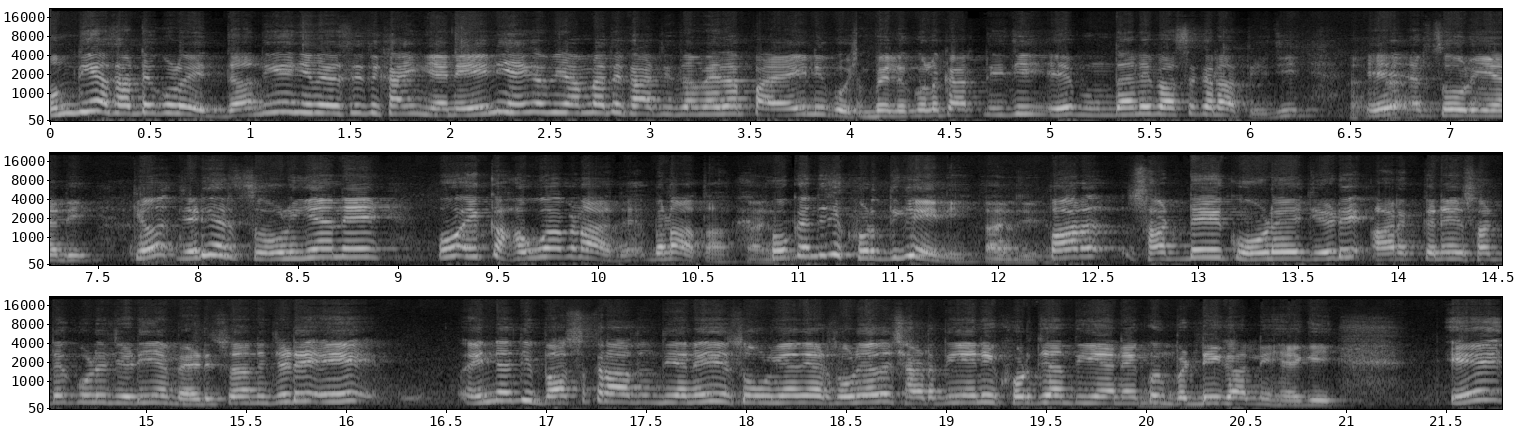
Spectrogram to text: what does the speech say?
ਹੁੰਦੀਆਂ ਸਾਡੇ ਕੋਲ ਇਦਾਂ ਦੀਆਂ ਜਿਵੇਂ ਅਸੀਂ ਦਿਖਾਈਆਂ ਨੇ ਇਹ ਨਹੀਂ ਹੈਗਾ ਵੀ ਆ ਮੈਂ ਦਿਖਾਤੀ ਤਾਂ ਮੈਂ ਤਾਂ ਪਾਇਆ ਹੀ ਨਹੀਂ ਕੁਝ ਬਿਲਕੁਲ ਕਰਤੀ ਜੀ ਇਹ ਬੂੰਦਾਂ ਨੇ ਬਸ ਕਰਾਤੀ ਜੀ ਇਹ ਰਸੋਲੀਆਂ ਦੀ। ਕਿਉਂ? ਜਿਹੜੀ ਰਸੋਲੀਆਂ ਨੇ ਉਹ ਇੱਕ ਹਊਆ ਬਣਾ ਦੇ ਬਣਾਤਾ। ਉਹ ਕਹਿੰਦੇ ਜੀ ਖੁਰਦੀਆਂ ਹੀ ਨਹੀਂ। ਪਰ ਸਾਡੇ ਕੋਲੇ ਜਿਹੜੇ ਅਰਕ ਨੇ ਸਾਡੇ ਕੋਲੇ ਜਿਹੜੀਆਂ ਮੈਡੀਸਨ ਜਿਹੜੇ ਇਹ ਇਹਨਾਂ ਦੀ ਬਸ ਕਰਾ ਦਿੰਦੀਆਂ ਨੇ ਇਹ ਰਸੋਲੀਆਂ ਦੀਆਂ ਰਸੋਲੀਆਂ ਤਾਂ ਛੱਡਦੀਆਂ ਨਹੀਂ ਖੁਰ ਜਾਂਦੀਆਂ ਨੇ ਕੋਈ ਵੱਡੀ ਗੱਲ ਨਹੀਂ ਹੈਗੀ। ਇਹ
